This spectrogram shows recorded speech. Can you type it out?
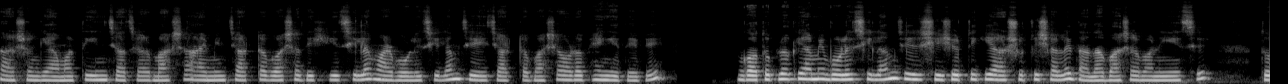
তার সঙ্গে আমার তিন চাচার বাসা আই মিন চারটা বাসা দেখিয়েছিলাম আর বলেছিলাম যে এই চারটা বাসা ওরা ভেঙে দেবে। গত ব্লকে আমি বলেছিলাম যে ছেষট্টি কি আটষট্টি সালে দাদা বাসা বানিয়েছে। তো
